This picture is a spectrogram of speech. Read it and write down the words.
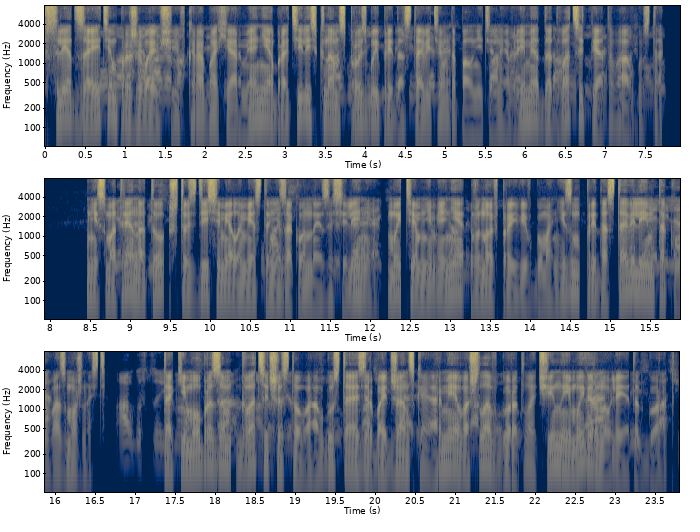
Вслед за этим проживающие в Карабахе армяне обратились к нам с просьбой предоставить им дополнительное время до 25 августа. Несмотря на то, что здесь имело место незаконное заселение, мы, тем не менее, вновь проявив гуманизм, предоставили им такую возможность. Таким образом, 26 августа азербайджанская армия вошла в город Лачин, и мы вернули этот город.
